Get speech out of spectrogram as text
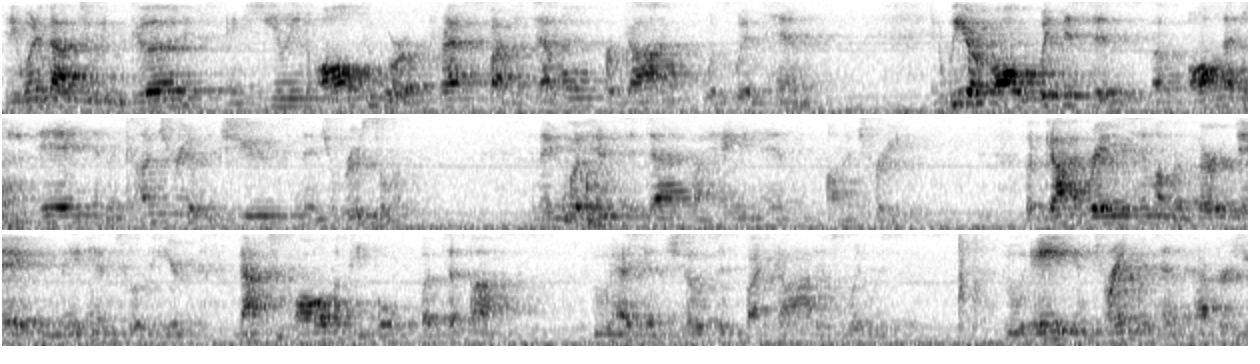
and he went about doing good and healing all who were oppressed by the devil, for God was with him. And we are all witnesses of all that he did in the country of the Jews and in Jerusalem. And they put him to death by hanging him on a tree. But God raised him on the third day and made him to appear, not to all the people, but to us, who had been chosen by God as witnesses who ate and drank with him after he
